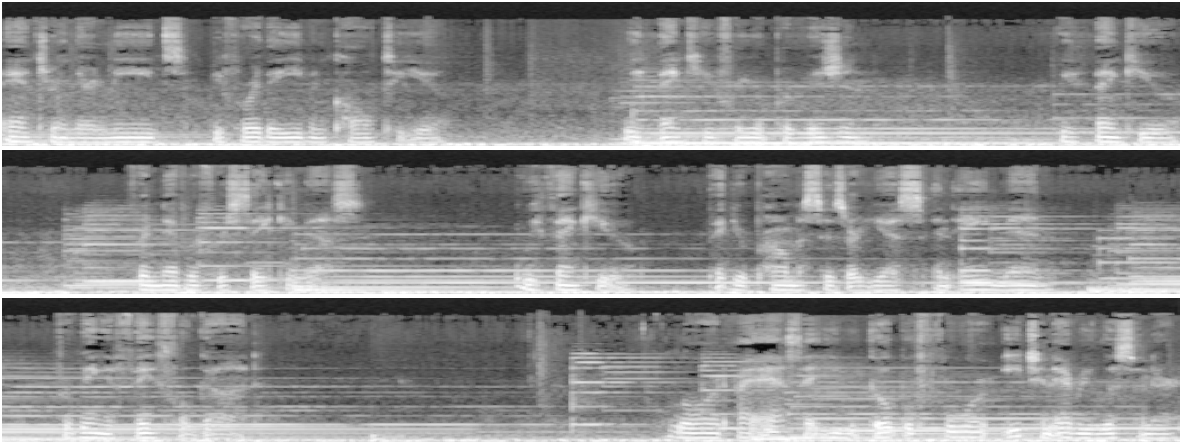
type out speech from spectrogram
answering their needs before they even call to you. We thank you for your provision. We thank you for never forsaking us. We thank you that your promises are yes and amen, for being a faithful God. Lord, I ask that you would go before each and every listener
